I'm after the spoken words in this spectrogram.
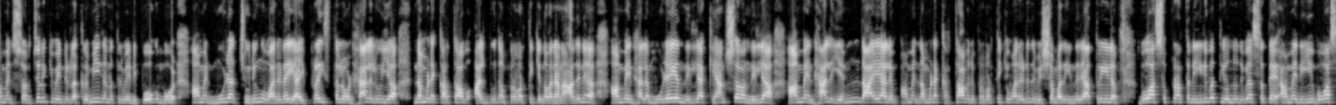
അമേൻ സർജറിക്ക് വേണ്ടിയുള്ള ക്രമീകരണത്തിന് വേണ്ടി പോകുമ്പോൾ അമേൻ മുഴ ചുരുങ്ങുവാനിടയായി. ക്രൈസ്തലോട് ഹാലലുയ്യ ഹാലലുയ നമ്മുടെ കർത്താവ് അത്ഭുതം പ്രവർത്തിക്കുന്നവരാണ് അതിന് അമേൻ ഹല മുഴയെന്നില്ല ക്യാൻസർ എന്നില്ല അമേൻ ഹാല എന്തായാലും അമേൻ നമ്മുടെ കർത്താവിന് പ്രവർത്തിക്കുവാൻ ഒരു നിമിഷം മതി. ഇന്ന് രാത്രിയിലും ഉപവാസ പ്രാർത്ഥന ഇരുപത്തിയൊന്ന് ദിവസത്തെ അമേൻ ഈ ഉപവാസ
